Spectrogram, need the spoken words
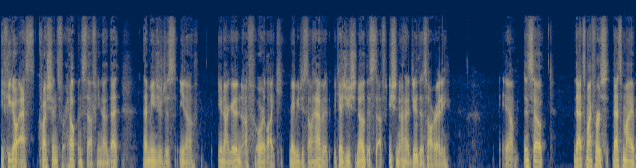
if you go ask questions for help and stuff, you know, that that means you're just, you know, you're not good enough or like maybe you just don't have it because you should know this stuff. You should know how to do this already. Yeah. And so that's my first that's my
